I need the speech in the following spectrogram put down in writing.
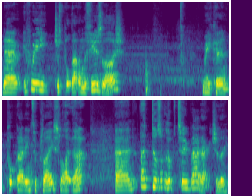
Now if we just put that on the fuselage we can put that into place like that. And that doesn't look too bad actually.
